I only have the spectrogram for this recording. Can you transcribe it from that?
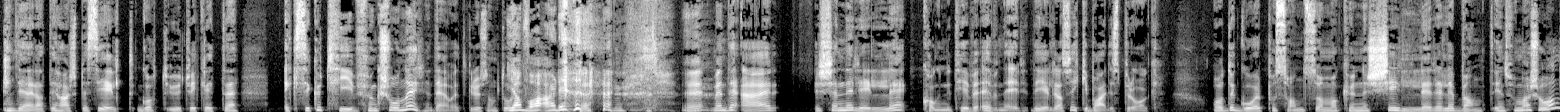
det er at de har spesielt godt utviklede eksekutivfunksjoner. Det er jo et grusomt ord. Ja, hva er det? Eh, Men det er generelle kognitive evner. Det gjelder altså ikke bare språk. Og det går på sånn som å kunne skille relevant informasjon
